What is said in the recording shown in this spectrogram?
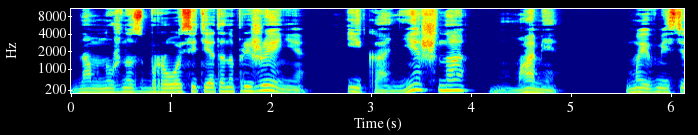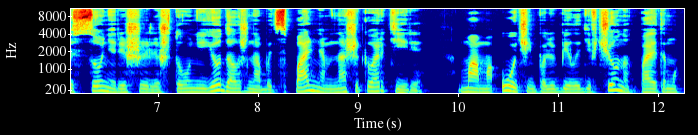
Нам нужно сбросить это напряжение. И, конечно, маме. Мы вместе с Соней решили, что у нее должна быть спальня в нашей квартире. Мама очень полюбила девчонок, поэтому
